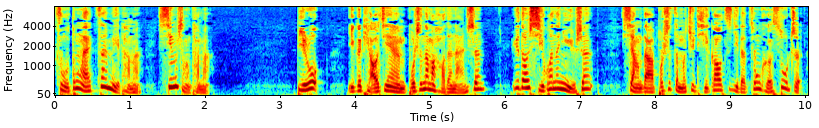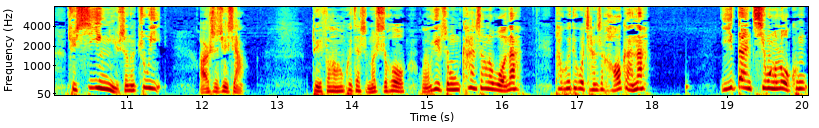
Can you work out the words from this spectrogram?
主动来赞美他们、欣赏他们。比如，一个条件不是那么好的男生遇到喜欢的女生，想的不是怎么去提高自己的综合素质，去吸引女生的注意，而是去想，对方会在什么时候无意中看上了我呢？他会对我产生好感呢？一旦期望落空，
